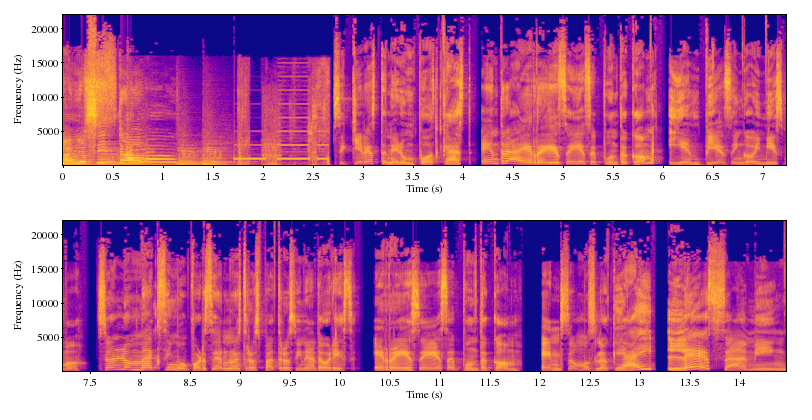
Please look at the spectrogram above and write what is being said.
Adiósito. Si quieres tener un podcast, entra a rss.com y empiecen hoy mismo. Son lo máximo por ser nuestros patrocinadores. rss.com. En Somos lo que hay, Les Saming.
